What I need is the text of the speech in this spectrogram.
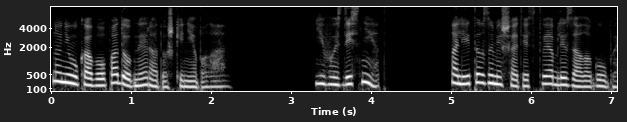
но ни у кого подобной радужки не было. «Его здесь нет». Алита в замешательстве облизала губы.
